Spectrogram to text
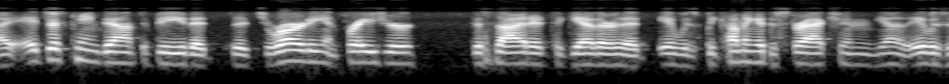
uh, it just came down to be that, that Girardi and Frazier decided together that it was becoming a distraction. You know, it was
